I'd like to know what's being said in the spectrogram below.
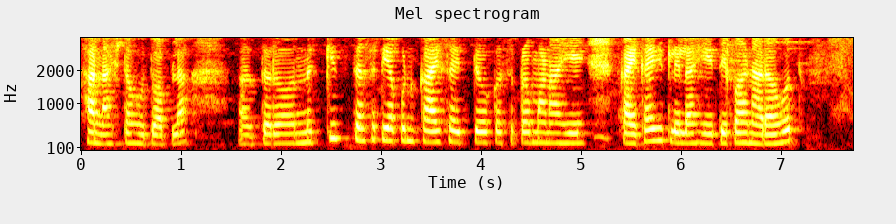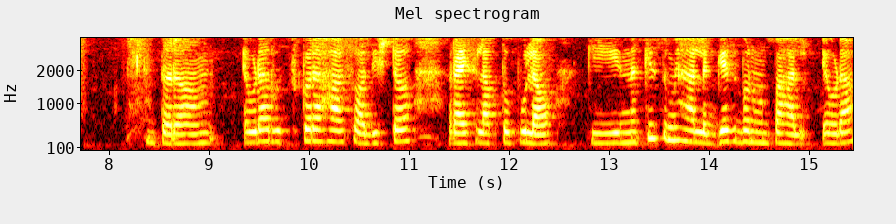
हा नाश्ता होतो आपला. तर नक्कीच त्यासाठी आपण काय साहित्य कसं प्रमाण आहे काय काय घेतलेलं आहे ते पाहणार आहोत. तर एवढा रुचकर हा स्वादिष्ट राईस लागतो पुलाव की नक्कीच तुम्ही हा लगेच बनवून पाहाल. एवढा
